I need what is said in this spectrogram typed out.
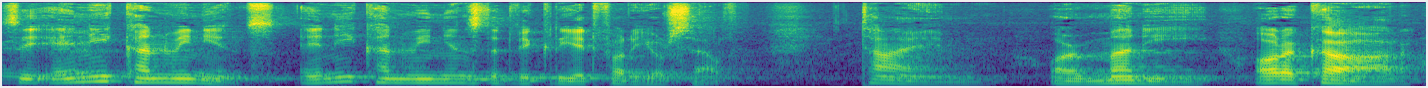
See, any convenience, any convenience that we create for yourself, time or money or a car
